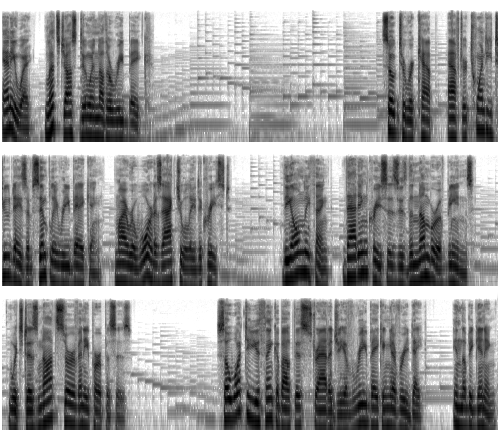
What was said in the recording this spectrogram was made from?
Anyway, let's just do another rebake. So to recap, after 22 days of simply rebaking, my reward has actually decreased. The only thing that increases is the number of beans, which does not serve any purposes. So what do you think about this strategy of rebaking every day? In the beginning,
